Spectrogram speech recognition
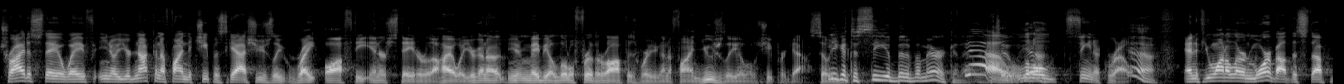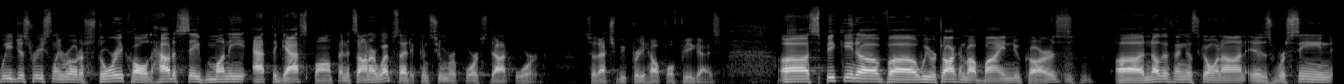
try to stay away. f you know, you're not going to find the cheapest gas usually right off the interstate or the highway. You're going to, you know, maybe a little further off is where you're going to find usually a little cheaper gas. So You get to see a bit of America that yeah, a little scenic route. Yeah. And if you want to learn more about this stuff, we just recently wrote a story called How to Save Money at the Gas Pump, and it's on our website at consumerreports.org. So that should be pretty helpful for you guys. Uh, speaking of, uh, we were talking about buying new cars. Uh, another thing that's going on is we're seeing,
